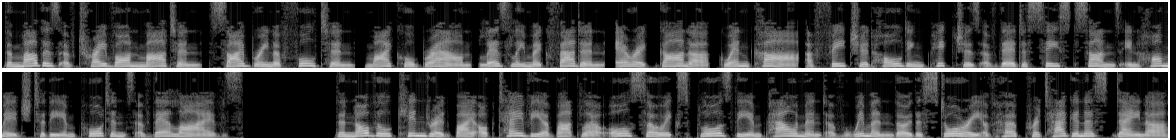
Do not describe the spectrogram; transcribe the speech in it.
The mothers of Trayvon Martin, Sybrina Fulton, Michael Brown, Lezley McSpadden, Eric Garner, Gwen Carr are featured holding pictures of their deceased sons in homage to the importance of their lives. The novel Kindred by Octavia Butler also explores the empowerment of women though the story of her protagonist Dana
